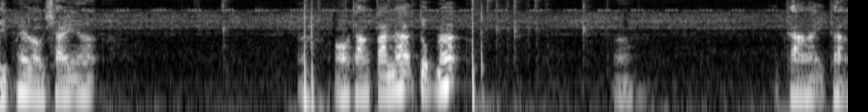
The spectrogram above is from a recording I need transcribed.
ลิฟต์ให้เราใช้นะฮะ อ๋อทางตันแล้วฮะจบแล้วอ้าวอีกทางฮะอีกทาง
